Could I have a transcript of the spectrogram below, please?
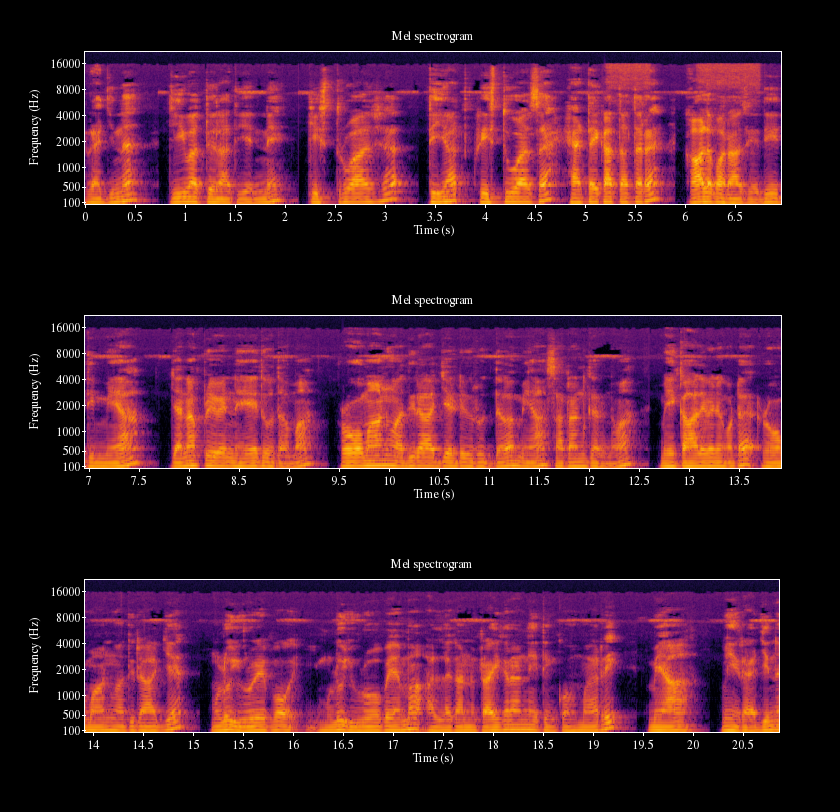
රැජින ජීවත් වෙලා තියෙන්නේ කිස්ත්‍රවාශ තියත් ක්‍රිස්තුවාස හැට එකත් අතර කාල පරාසයේදී ඉතින් මෙයා ජනප්‍රිය වෙන්න හේතුව තමා රෝමානු අධිරාජ්‍යයට විරුද්ධව මෙයා සටන් කරනවා මේ කාලෙ වෙනකොට රෝමානු අධිරාජ්‍ය මුළු යුරෝපෝ මුළු යුරෝපයම අල්ලගන්න ට්‍රයි කරන්න. ඉතින් කොහොමාරි මෙයා මේ රැජින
